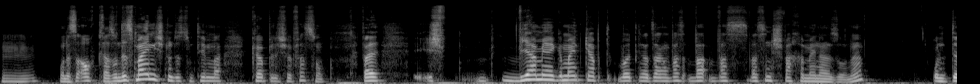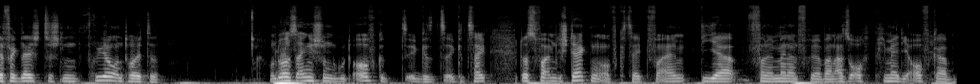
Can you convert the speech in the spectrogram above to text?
Mhm. Und das ist auch krass. Und das meine ich nur das zum Thema körperliche Verfassung. Weil ich, wir haben ja gemeint gehabt, wollten gerade sagen, was, wa- was, was sind schwache Männer so, ne? Und der Vergleich zwischen früher und heute. Und du hast eigentlich schon gut aufgezeigt. Du hast vor allem die Stärken aufgezeigt, vor allem die ja von den Männern früher waren, also auch primär die Aufgaben.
